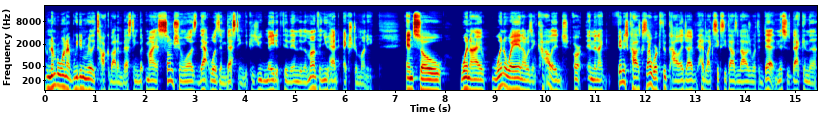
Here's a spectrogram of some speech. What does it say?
number one, we didn't really talk about investing, but my assumption was that was investing because you made it to the end of the month and you had extra money. And so when I went away and I was in college, or and then I finished college because I worked through college, I had like sixty thousand dollars worth of debt, and this was back in the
